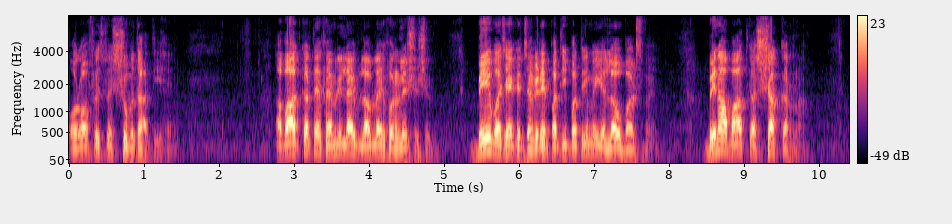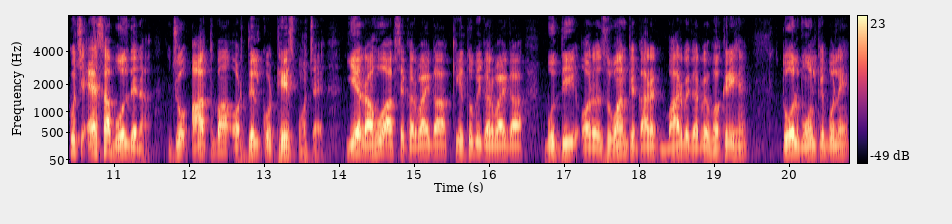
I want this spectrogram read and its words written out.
और ऑफ़िस में शुभता आती है। अब बात करते हैं फैमिली लाइफ लव लाइफ और रिलेशनशिप बेवजह के झगड़े पति पत्नी में या लव बर्ड्स में। बिना बात का शक करना। कुछ ऐसा बोल देना जो आत्मा और दिल को ठेस पहुँचाए। ये राहु आपसे करवाएगा, केतु भी करवाएगा। बुद्धि और ज़ुबान के कारक बारहवें घर में वक्री हैं। तोल मोल के बोलें,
